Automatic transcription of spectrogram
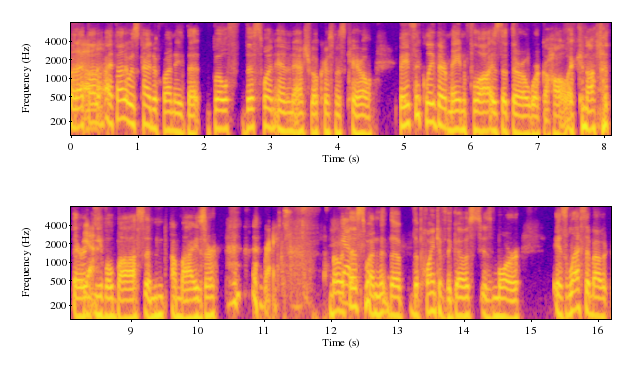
But I Oh. thought I thought it was kind of funny that both this one and A Nashville Christmas Carol, basically their main flaw is that they're a workaholic, not that they're Yeah. an evil boss and a miser. right. But with Yep. this one, the the point of the ghost is more is less about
